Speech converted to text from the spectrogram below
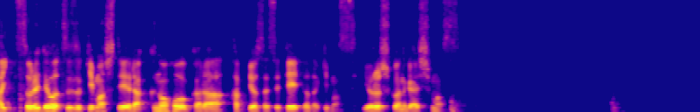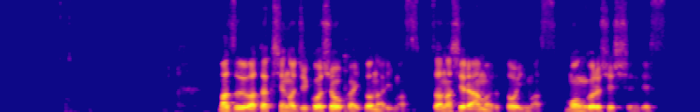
はい、それでは続きまして、ラックの方から発表させていただきます。よろしくお願いします。まず私の自己紹介となります。ザナシル・アマルと言います。モンゴル出身です。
